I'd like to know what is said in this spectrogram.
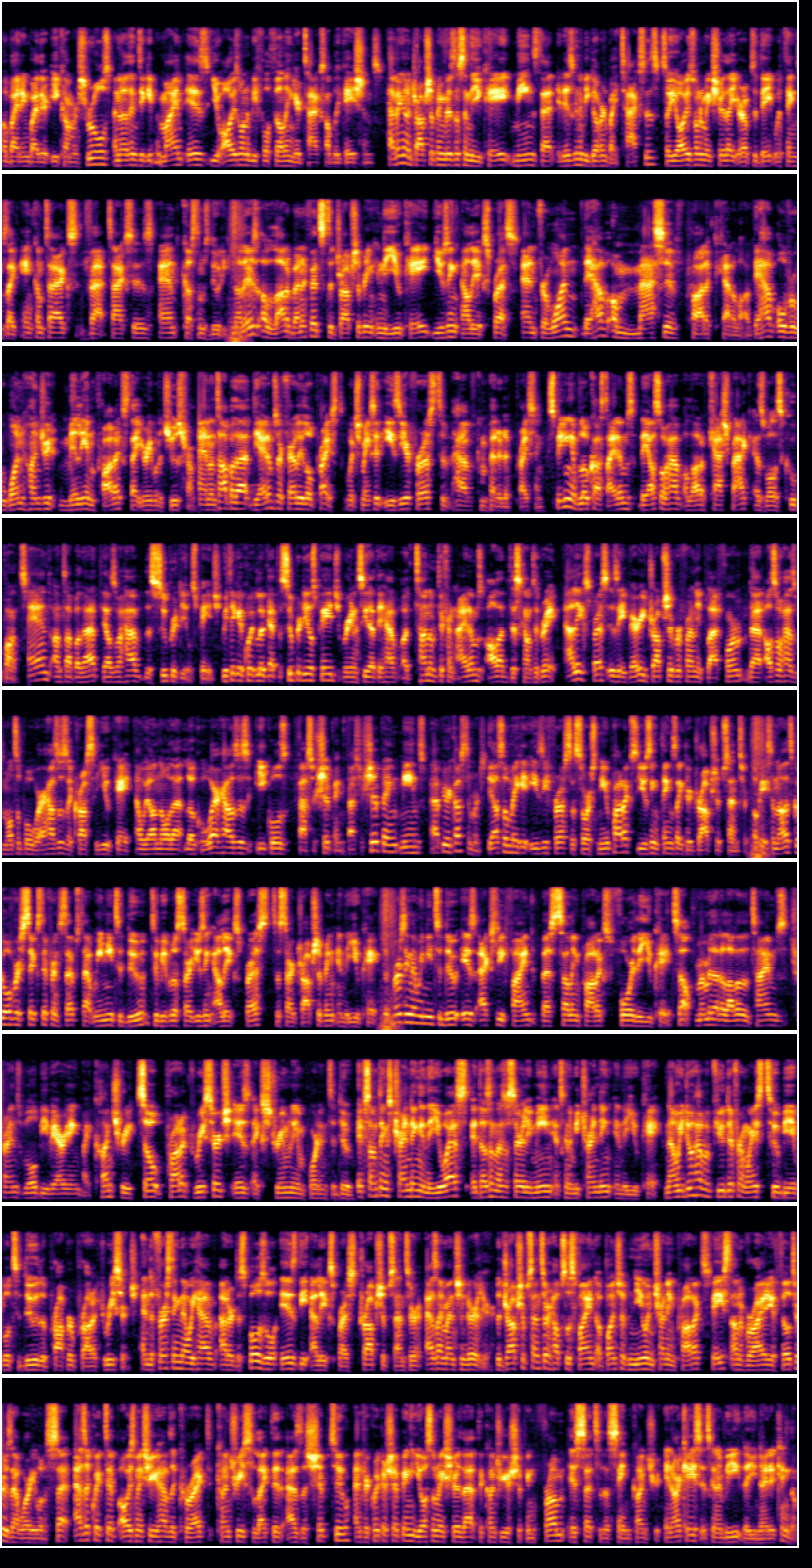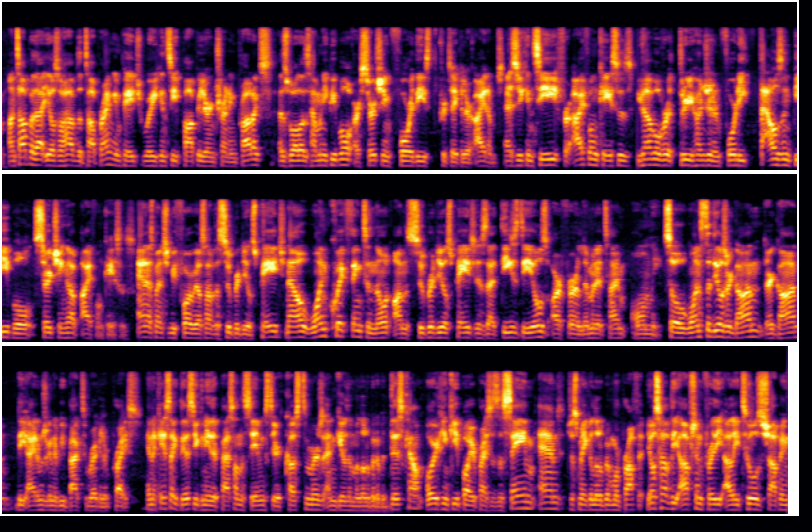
abiding abiding by their e-commerce rules. Another thing to keep in mind is you always want to be fulfilling your tax obligations. Having a dropshipping business in the UK means that it is going to be governed by taxes. So you always want to make sure that you're up to date with things like income tax, VAT taxes, and customs duty. Now there's a lot of benefits to dropshipping in the UK using AliExpress. And for one, they have a massive product catalog. They have over 100 million products that you're able to choose from. And on top of that, the items are fairly low priced, which makes it easier for us to have competitive pricing. Speaking of low cost items, they also have a lot of cash back as well as coupons. And on top of that, they also have the super deals page. We take a quick look at the super deals page, we're going to see that they have a ton of different items all at a discounted rate. AliExpress is a very dropshipper friendly platform that also has multiple warehouses across the UK. And we all know that local warehouses equals faster shipping. Faster shipping means happier customers. They also make it easy for us to source new products using things like their dropship center. Okay, so now let's go over six different steps that we need to do to be able to start using AliExpress to start dropshipping in the UK. The first thing that we need to do is actually find best selling products for the UK itself. Remember that a lot of the times trends will be varying by country. So product research is extremely important to do. If something's trending in the US, it doesn't necessarily mean it's going to be trending in the UK. Now we do have a few different ways to be able to do the proper product research. And the first thing that we have at our disposal is the AliExpress Dropship Center, as I mentioned earlier. The Dropship Center helps us find a bunch of new and trending products based on a variety of filters that we're able to set. As a quick tip, always make sure you have the correct country selected as the ship to. And for quicker shipping, you also make sure that the country you're shipping from is set to the same country. In our case, it's going to be the United Kingdom. On top of that, you also have the top ranking page where you can see popular and trending products, as well as how many people are searching for these particular items. As you can see, for iPhone cases, you have over 340,000 people searching up iPhone cases. And as mentioned before, we also have the super deals page. Now, one quick thing to note on the super deals page is that these deals are for a limited time only. So once the deals are gone, they're gone. The items are going to be back to regular price. In a case like this, you can either pass on the savings to your customers and give them a little bit of a discount, or you can keep all your prices the same and just make a little bit more profit. You also have the option for the Ali Tools Shopping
